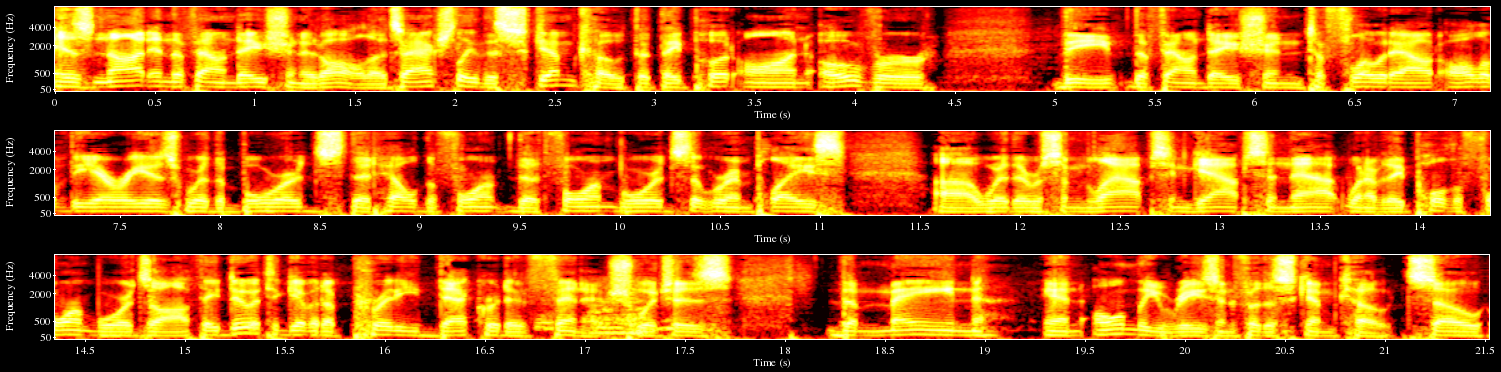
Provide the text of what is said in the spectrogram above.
is not in the foundation at all. It's actually the skim coat that they put on over the the foundation to float out all of the areas where the boards that held the form the form boards that were in place, uh, where there were some laps and gaps in that. Whenever they pull the form boards off, they do it to give it a pretty decorative finish, which is the main and only reason for the skim coat. So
